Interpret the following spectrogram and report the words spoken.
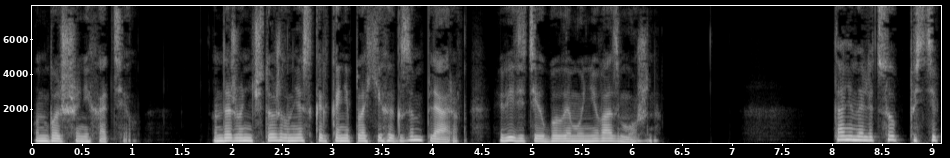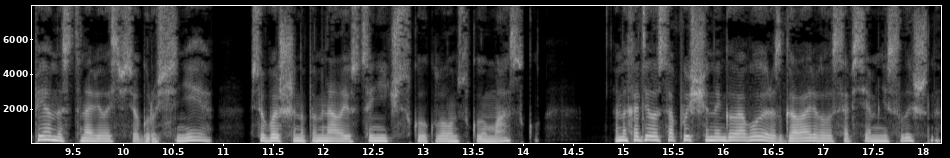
он больше не хотел. Он даже уничтожил несколько неплохих экземпляров, видеть их было ему невозможно. Таня на лицо постепенно становилось все грустнее, все больше напоминало ее сценическую клоунскую маску. Она ходила с опущенной головой и разговаривала совсем неслышно.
